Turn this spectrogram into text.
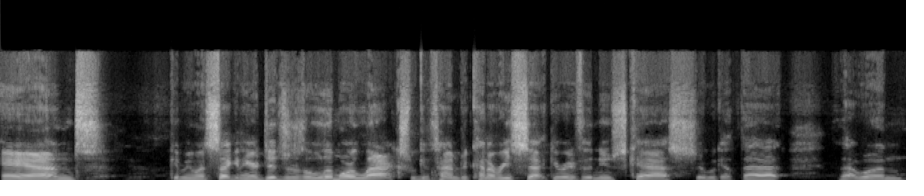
And give me one second here. Digital's a little more lax. We get time to kind of reset, get ready for the newscast. So we got that. That one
